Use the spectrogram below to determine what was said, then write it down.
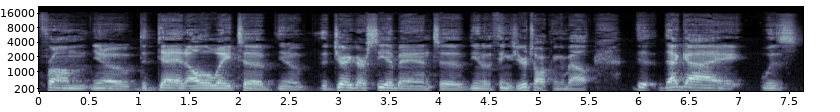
from you know the dead all the way to you know the jerry garcia band to you know the things you're talking about. Th- that guy was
